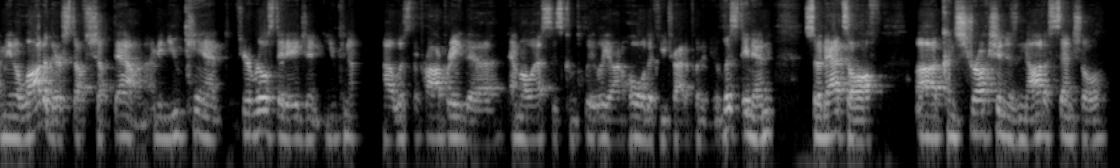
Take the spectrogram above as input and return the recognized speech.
I mean, a lot of their stuff shut down. I mean, you can't if you're a real estate agent, you cannot list the property. The MLS is completely on hold if you try to put a new listing in, so that's off. Uh, construction is not essential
